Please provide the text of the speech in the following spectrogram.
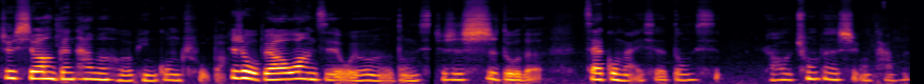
就希望跟他们和平共处吧，就是我不要忘记我拥有的东西，就是适度的再购买一些东西，然后充分的使用它们。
